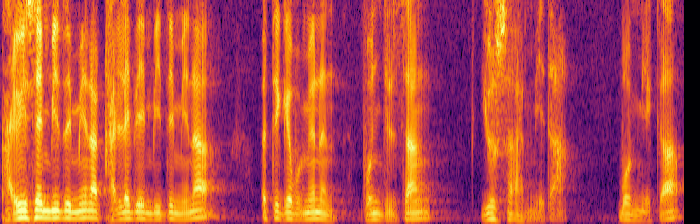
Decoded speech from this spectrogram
다윗의 믿음이나 갈렙의 믿음이나 어떻게 보면은 본질상 유사합니다. 뭡니까?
